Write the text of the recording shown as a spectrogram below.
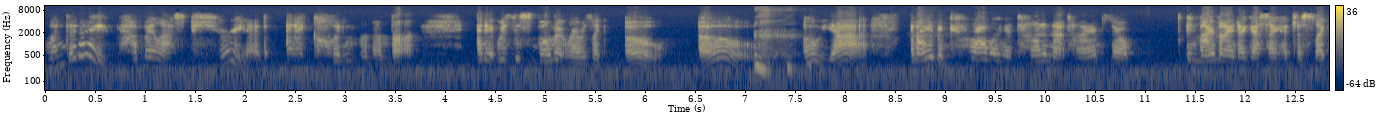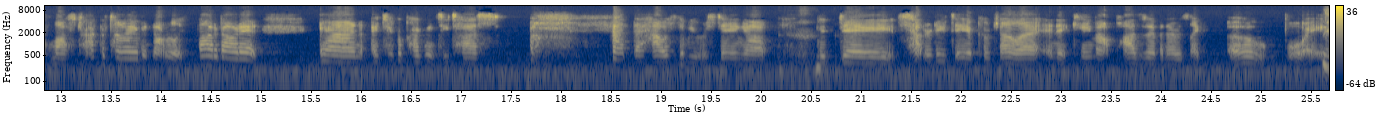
when did I have my last period? And I couldn't remember. And it was this moment where I was like, oh, oh, oh yeah. And I had been traveling a ton in that time. So in my mind, I guess I had just like lost track of time and not really thought about it. And I took a pregnancy test at the house that we were staying at the day, Saturday day of Coachella, and it came out positive, and I was like, oh boy.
